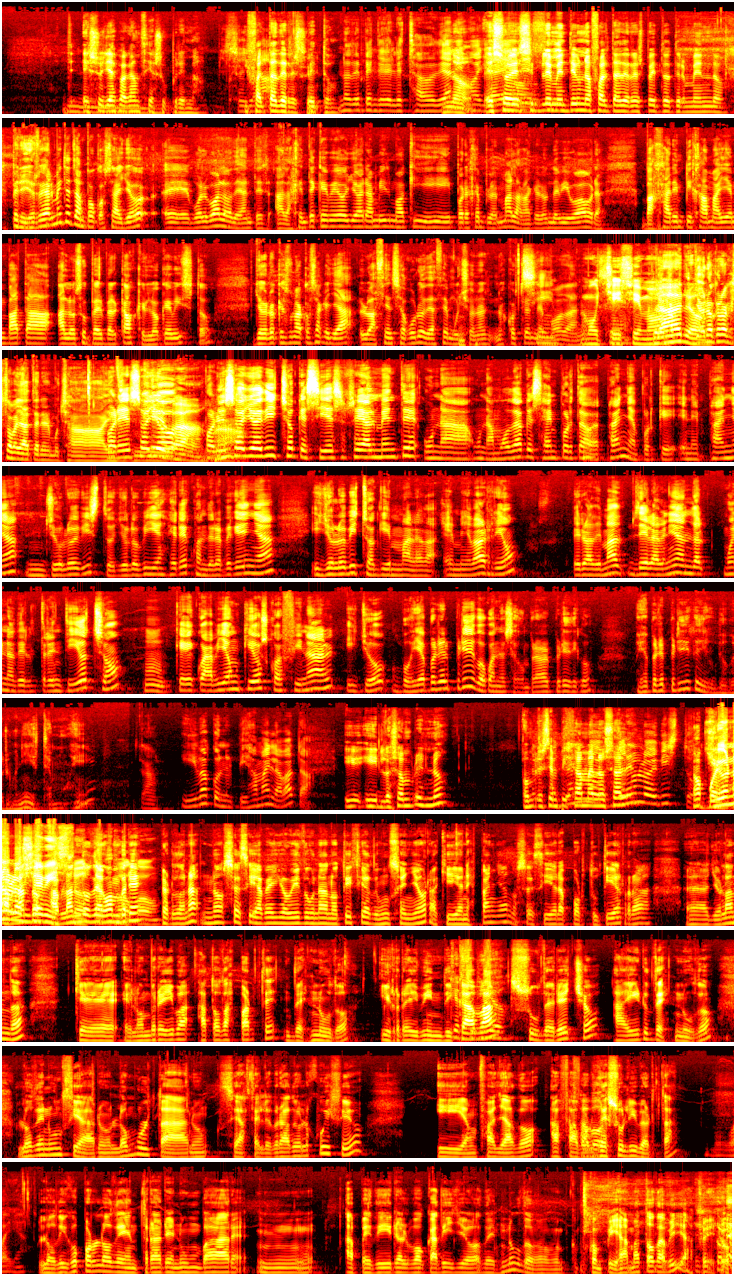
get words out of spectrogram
Eso ya es vagancia suprema Eso y ya- falta de respeto. No depende del estado de ánimo. No, ya eso es simplemente una falta de respeto tremendo. Pero yo realmente tampoco, o sea, yo eh, vuelvo a lo de antes. A la gente que veo yo ahora mismo aquí, por ejemplo, en Málaga, que es donde vivo ahora, bajar en pijama y en bata a los supermercados, que es lo que he visto, yo creo que es una cosa que ya lo hacen seguro de hace mucho, no, es- no es cuestión de moda, ¿no? Muchísimo. Claro. Yo no creo que esto vaya a tener mucha... Por eso yo, va. por eso yo he dicho que si es realmente una, una moda que se ha importado a España, porque en España yo lo he visto, yo lo vi en Jerez cuando era pequeña y yo lo he visto aquí en Málaga, en mi barrio, pero además de la avenida Andal- bueno, del 38, Mm. que había un kiosco al final y yo voy a por el periódico cuando se compraba el periódico, voy a por el periódico y digo, pero, ¿y esta mujer? Y iba con el pijama y la bata. ¿Y, y los hombres no? ¿Hombres en Yo pijama no yo salen? no lo he visto. No, pues, Yo no los he visto Hablando de hombres, tampoco. perdona, no sé si habéis oído una noticia de un señor aquí en España, no sé si era por tu tierra, eh, Yolanda, que el hombre iba a todas partes desnudo y reivindicaba su derecho a ir desnudo. Lo denunciaron, lo multaron, se ha celebrado el juicio y han fallado a favor, favor. de su libertad. Vaya. Lo digo por lo de entrar en un bar mm, a pedir el bocadillo desnudo, con pijama todavía, pero...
